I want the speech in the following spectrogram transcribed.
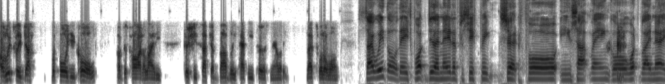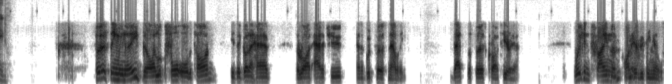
I've literally just before you called, I've just hired a lady because she's such a bubbly, happy personality. That's what I want. So, with all these, what do they need a specific cert for in something or what do they need? First thing we need that I look for all the time is they've got to have the right attitude and a good personality. That's the first criteria. We can train them on everything else,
